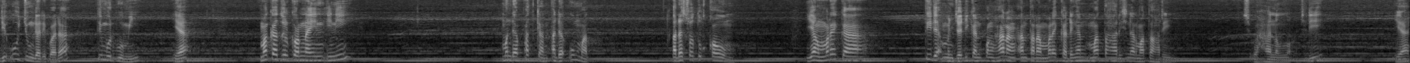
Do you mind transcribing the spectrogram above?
di ujung daripada timur bumi ya maka Zulkarnain ini mendapatkan ada umat ada suatu kaum yang mereka tidak menjadikan penghalang antara mereka dengan matahari sinar matahari. Subhanallah. Jadi ya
